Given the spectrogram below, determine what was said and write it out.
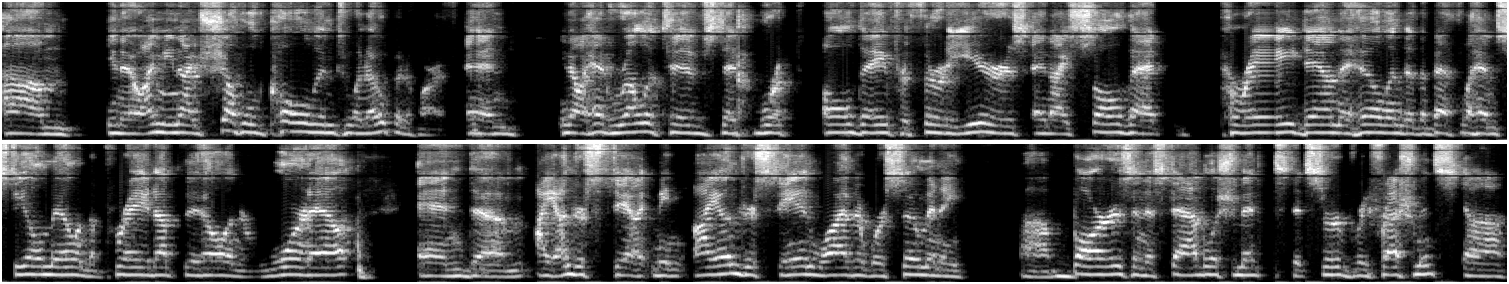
Um, you know, I mean, I've shoveled coal into an open hearth, and you know, I had relatives that worked all day for 30 years, and I saw that parade down the hill into the Bethlehem steel mill and the parade up the hill, and they're worn out. And um, I understand. I mean, I understand why there were so many uh, bars and establishments that served refreshments uh,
